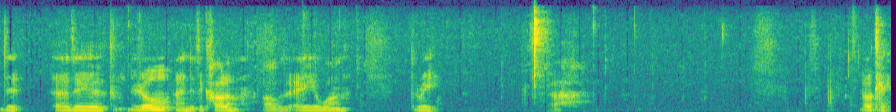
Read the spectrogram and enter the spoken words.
the uh, the row and the column of the A13. Ah. Okay,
